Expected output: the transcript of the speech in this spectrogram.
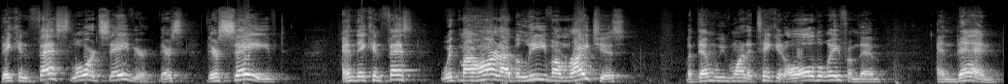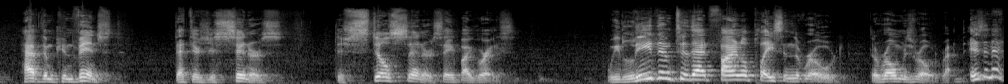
They confess Lord Savior. They're, they're saved. And they confess, with my heart I believe I'm righteous. But then we want to take it all the way from them and then have them convinced that they're just sinners. They're still sinners saved by grace. We lead them to that final place in the road, the Romans road. Isn't that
